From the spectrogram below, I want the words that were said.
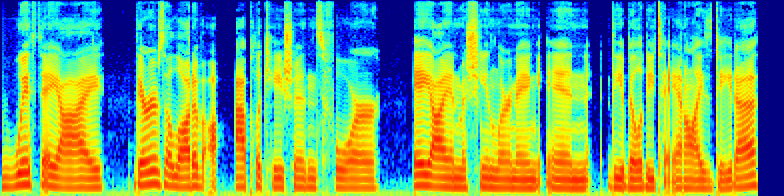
with AI, there's a lot of applications for AI and machine learning in the ability to analyze data.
